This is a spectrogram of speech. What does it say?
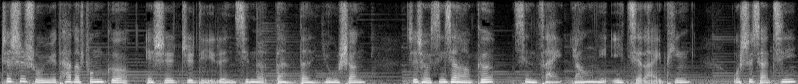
这是属于他的风格，也是直抵人心的淡淡忧伤。这首新鲜老歌，现在邀你一起来听。我是小七，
